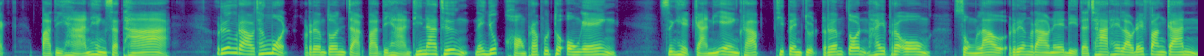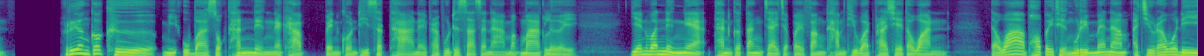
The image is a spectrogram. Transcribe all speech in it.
ก ปาฏิหาริย์แห่งศรัทธา เรื่องราวทั้งหมดเริ่มต้นจากปาฏิหาริย์ที่น่าทึ่งในยุคของพระพุทธองค์เอง ซึ่งเหตุการณ์นี้เองครับ ที่เป็นจุดเริ่มต้นให้พระองค์ทรงเล่าเรื่องราวในอดีตชาติให้เราได้ฟังกัน เรื่องก็คือมีอุบาสกท่านหนึ่งนะครับ เป็นคนที่ศรัทธาในพระพุทธศาสนามาก ๆ เลย เย็นวันหนึ่งเนี่ยท่านก็ตั้งใจจะไปฟังธรรมที่วัดพระเชตวัน แต่ว่าพอไปถึงริมแม่น้ำอจิรวดี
